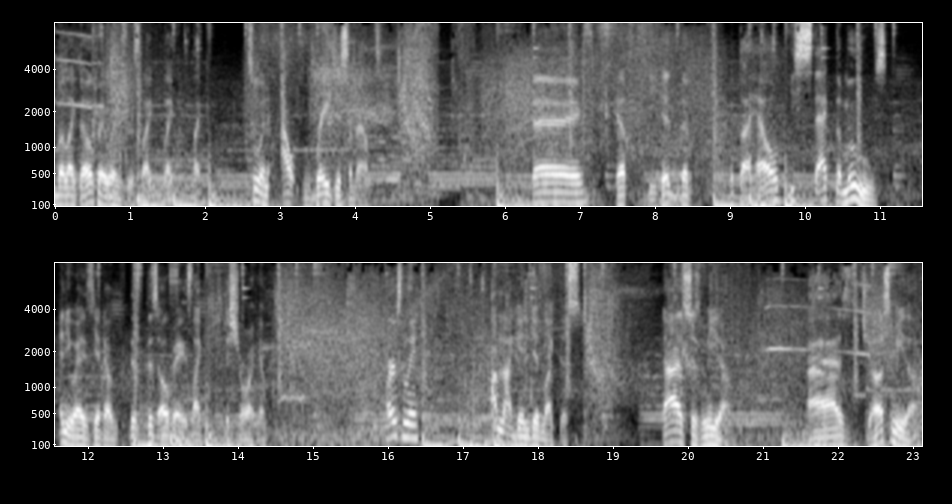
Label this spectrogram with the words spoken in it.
But like the Ope wins just like like like to an outrageous amount. Dang. Yep, he did the what the hell? He stacked the moves. Anyways, you know, this this Ope is like destroying him. Personally, I'm not getting did like this. That's just me though. That's just me though.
